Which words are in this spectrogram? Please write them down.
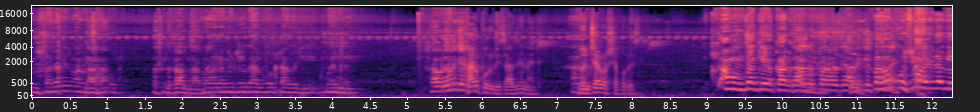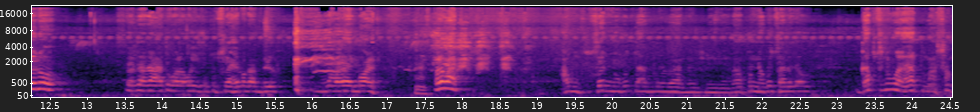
मग सरांनीच मला हा, हा. सांगितलं. तसलं चालणार नाही. मला म्हणजे गालबोट लागली. माहीत आहे. गेलो. फार पूर्वीच आधी नाही. ते. दोन चार वर्षापूर्वीच. आमचा गेला काल काल परवा ते आम्ही गेलो नाही. तर जरा आत वळवा इथं आहे बघा बिळ. बळ आहे बळ हां. सर नको जा- आपण नको चालत जाऊ. गप तुम्ही वळात मा सांग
